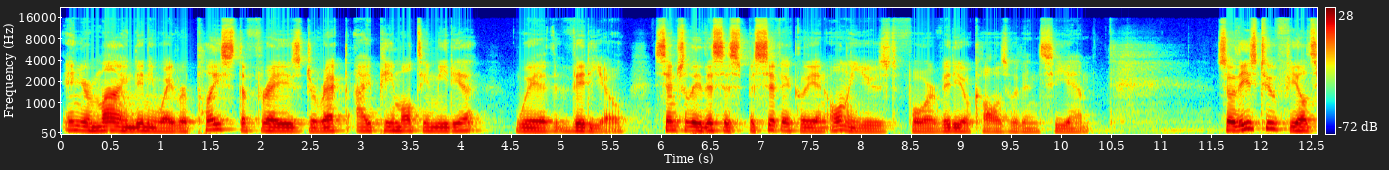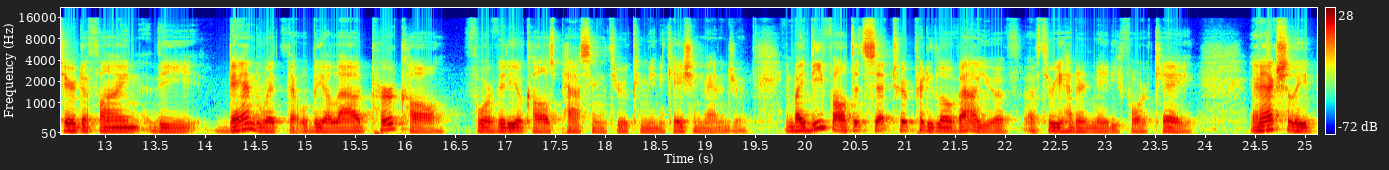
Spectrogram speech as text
in your mind anyway, replace the phrase direct IP multimedia with video. Essentially, this is specifically and only used for video calls within CM. So these two fields here define the bandwidth that will be allowed per call for video calls passing through Communication Manager. And by default, it's set to a pretty low value of, of 384K. And actually,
